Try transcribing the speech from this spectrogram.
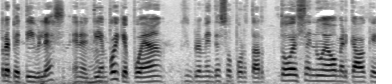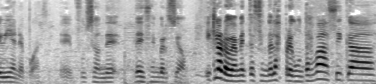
repetibles en el tiempo y que puedan simplemente soportar todo ese nuevo mercado que viene, pues, en función de, de esa inversión. Y claro, obviamente haciendo las preguntas básicas,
